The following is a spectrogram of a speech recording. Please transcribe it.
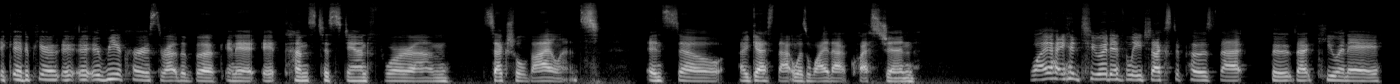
It, it appears it, it, reoccurs throughout the book, and it it comes to stand for um, sexual violence. And so I guess that was why that question why I intuitively juxtaposed that the, that Q and A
